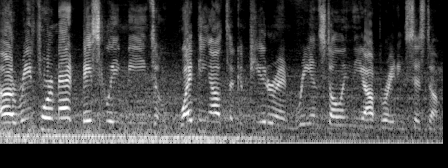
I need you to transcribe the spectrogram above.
Uh, reformat basically means wiping out the computer and reinstalling the operating system.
